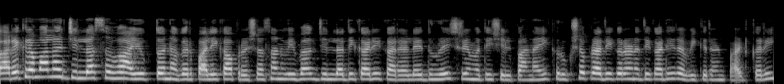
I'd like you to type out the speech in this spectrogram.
कार्यक्रमाला जिल्हासह आयुक्त नगरपालिका प्रशासन विभाग जिल्हाधिकारी कार्यालय धुळे श्रीमती शिल्पा नाईक वृक्ष प्राधिकरण अधिकारी रविकिरण पाटकरी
